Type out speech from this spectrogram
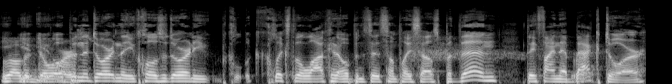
you, Well, you- you open the door and then you close the door and he cl- clicks the lock and opens it someplace else. But then they find that back door.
